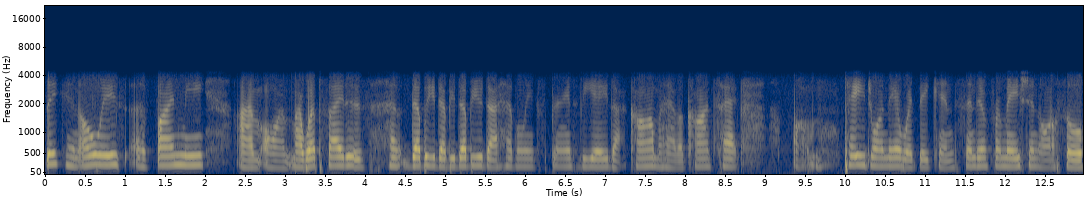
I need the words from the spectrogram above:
they can always uh, find me. I'm on my website is www.heavenlyexperienceva.com. I have a contact um, page on there where they can send information. Also,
